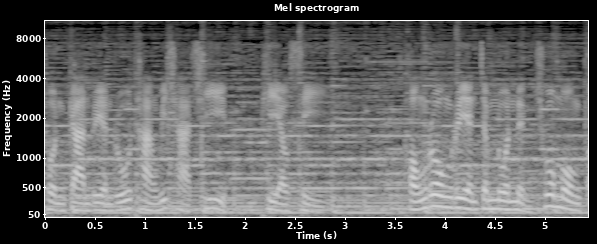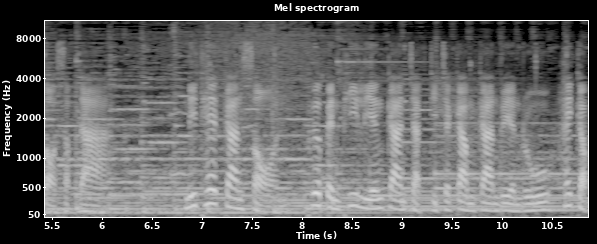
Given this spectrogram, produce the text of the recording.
ชนการเรียนรู้ทางวิชาชีพ PLC ของโรงเรียนจำนวน 1 ชั่วโมงต่อสัปดาห์ นิเทศการสอนเพื่อเป็นพี่เลี้ยงการจัดกิจกรรมการเรียนรู้ให้กับ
